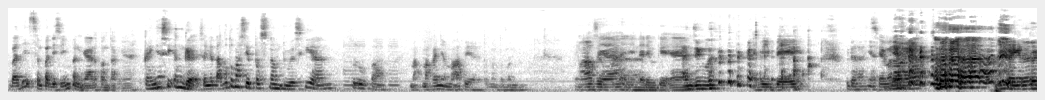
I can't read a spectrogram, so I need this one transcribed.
berarti sempat disimpan kan kontaknya Kayaknya sih enggak. Seingat aku tuh masih plus 62 sekian. Aku lupa. Ma- makanya maaf ya teman-teman. Maaf ya yang dari UGM Anjing lu. FIB Udah hanya. siapa namanya Gak inget gue,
